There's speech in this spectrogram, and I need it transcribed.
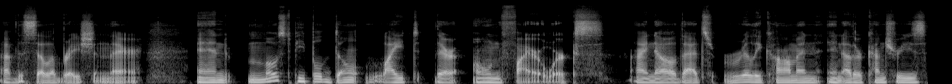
of the celebration there. And most people don't light their own fireworks. I know that's really common in other countries.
